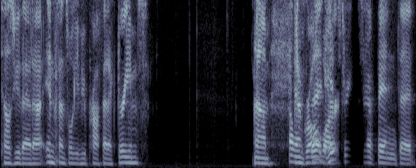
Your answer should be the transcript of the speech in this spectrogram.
Tells you that uh, incense will give you prophetic dreams. Um, Oh, And that Gralwart- his dreams have been that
